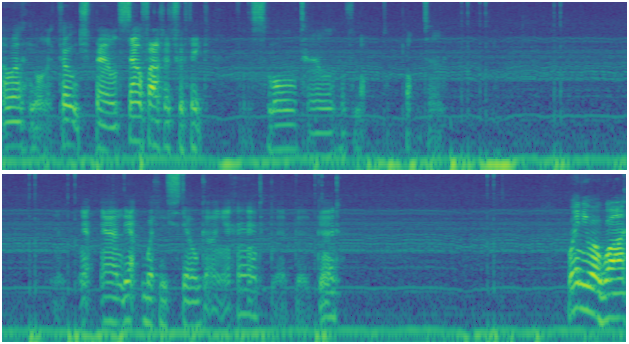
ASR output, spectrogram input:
hour you're on a coach bound south out of Trithik for the small town of Lock. Lockton. Yeah, and the wiki's still going ahead. Good, good, good. When you arrive,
